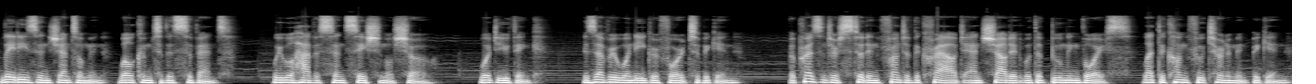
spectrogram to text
Ladies and gentlemen, welcome to this event. We will have a sensational show. What do you think? Is everyone eager for it to begin? The presenter stood in front of the crowd and shouted with a booming voice, let the Kung Fu tournament begin.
